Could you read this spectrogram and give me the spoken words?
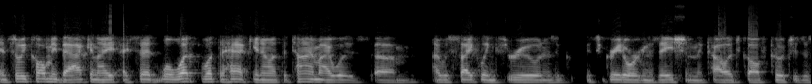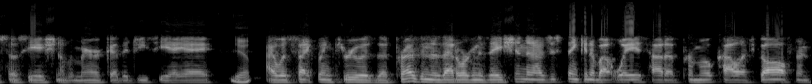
and so he called me back, and I, I, said, "Well, what what the heck? You know, at the time I was um, I was cycling through, and it was a, it's a great organization, the College Golf Coaches Association of America, the GCAA. Yep. I was cycling through as the president of that organization, and I was just thinking about ways how to promote college golf. And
